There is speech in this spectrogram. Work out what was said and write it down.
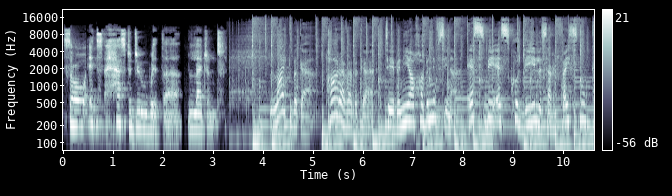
So it has to do with the legend. Like بك پارە بکە تێبنییا خە بنفسینە SسBS کوردی لەسەر فیسبوok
